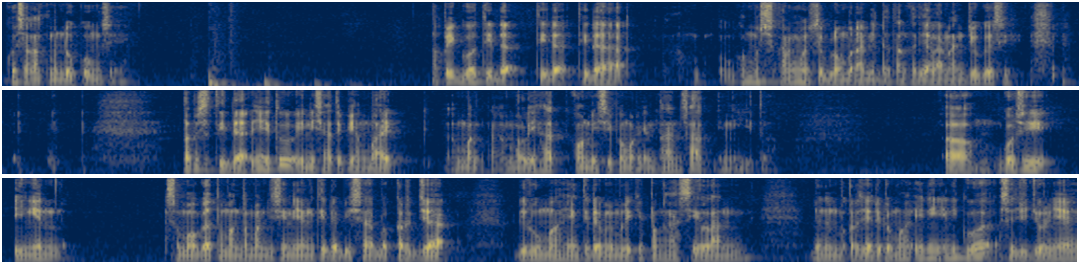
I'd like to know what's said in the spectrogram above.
gue sangat mendukung sih. Tapi gue tidak tidak tidak gue masih sekarang masih belum berani datang ke jalanan juga sih. Tapi setidaknya itu inisiatif yang baik melihat kondisi pemerintahan saat ini gitu uh, gue sih ingin semoga teman-teman di sini yang tidak bisa bekerja di rumah yang tidak memiliki penghasilan dengan bekerja di rumah ini ini gue sejujurnya ya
